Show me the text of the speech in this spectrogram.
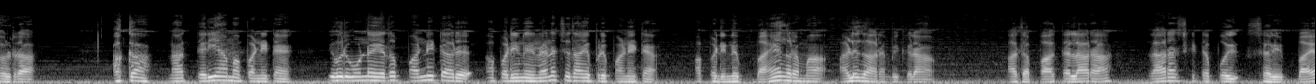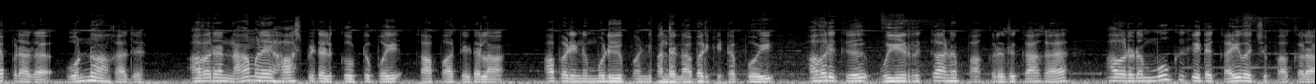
சொல்கிறா அக்கா நான் தெரியாமல் பண்ணிட்டேன். இவர் உன்னை ஏதோ பண்ணிட்டாரு அப்படின்னு நினச்சி தான் இப்படி பண்ணிட்டேன் அப்படின்னு பயங்கரமாக அழுக ஆரம்பிக்கிறான். அதை பார்த்த லாரா லாரன்ஸ் கிட்ட போய் சரி பயப்படாத ஒன்றும் ஆகாது. அவரை நாமளே ஹாஸ்பிட்டலுக்கு கூப்பிட்டு போய் காப்பாற்றிடலாம் அப்படின்னு முடிவு பண்ணி அந்த நபர்கிட்ட போய் அவருக்கு உயிர் இருக்கான்னு பார்க்கறதுக்காக அவரோட மூக்கு கிட்ட கை வச்சு பார்க்கறா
